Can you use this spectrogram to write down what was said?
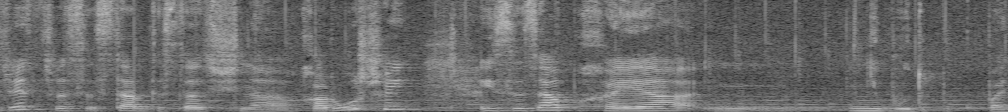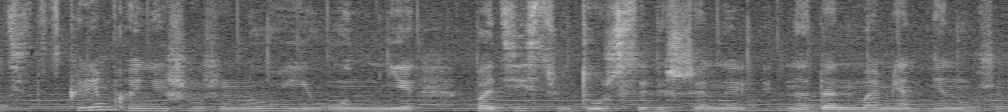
средство. Состав достаточно хороший. Из-за запаха я не буду покупать этот крем, конечно же, ну и он мне по действию тоже совершенно на данный момент не нужен.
